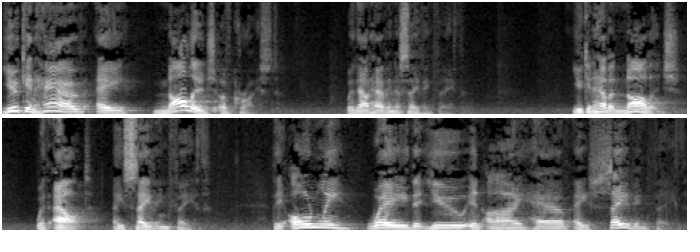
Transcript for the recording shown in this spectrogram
You can have a knowledge of Christ without having a saving faith. You can have a knowledge without a saving faith. The only way that you and I have a saving faith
